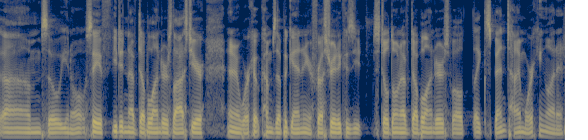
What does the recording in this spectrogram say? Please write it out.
Um, so, you know, say if you didn't have double unders last year and a workout comes up again and you're frustrated because you still don't have double unders, well, like spend time working on it.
